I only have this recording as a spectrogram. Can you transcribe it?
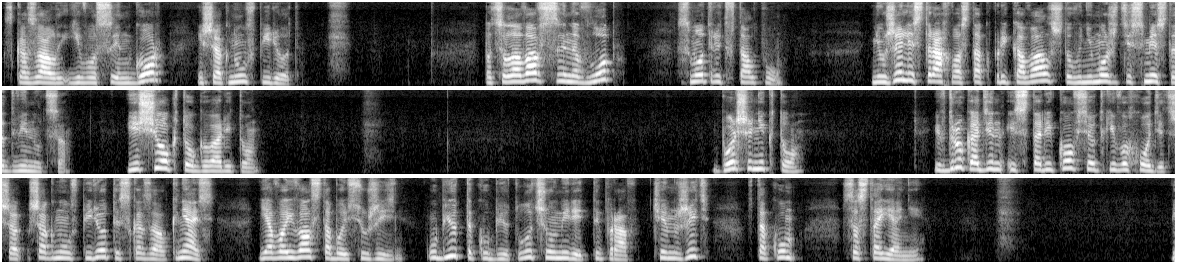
сказал его сын Гор и шагнул вперед. Поцеловав сына в лоб, смотрит в толпу. Неужели страх вас так приковал, что вы не можете с места двинуться? Еще кто, говорит он. Больше никто. И вдруг один из стариков все-таки выходит, шагнул вперед и сказал, князь, я воевал с тобой всю жизнь. Убьют так убьют, лучше умереть, ты прав, чем жить в таком состоянии.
